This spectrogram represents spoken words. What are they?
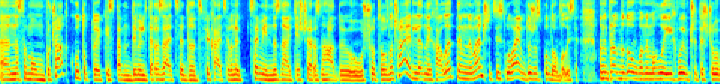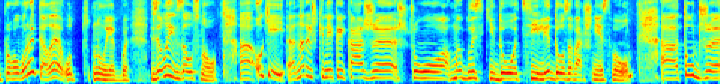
е, на самому початку, тобто якісь там демілітаризація, денацифікація. Вони самі не знають. Я ще раз нагадую, що це означає для них, але тим не менше ці слова їм дуже сподобалися. Вони правда довго не могли їх вивчити, щоб проговорити, але от ну якби взяли їх за основу. А, окей, е, Наришкін, який каже, що ми близькі до цілі, до завершення СВО. А, тут же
